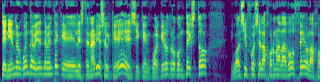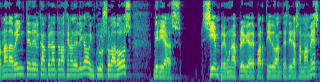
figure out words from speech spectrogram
Teniendo en cuenta, evidentemente, que el escenario es el que es y que en cualquier otro contexto, igual si fuese la jornada 12 o la jornada 20 del Campeonato Nacional de Liga o incluso la 2, dirías siempre en una previa de partido antes de ir a San Mamés,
